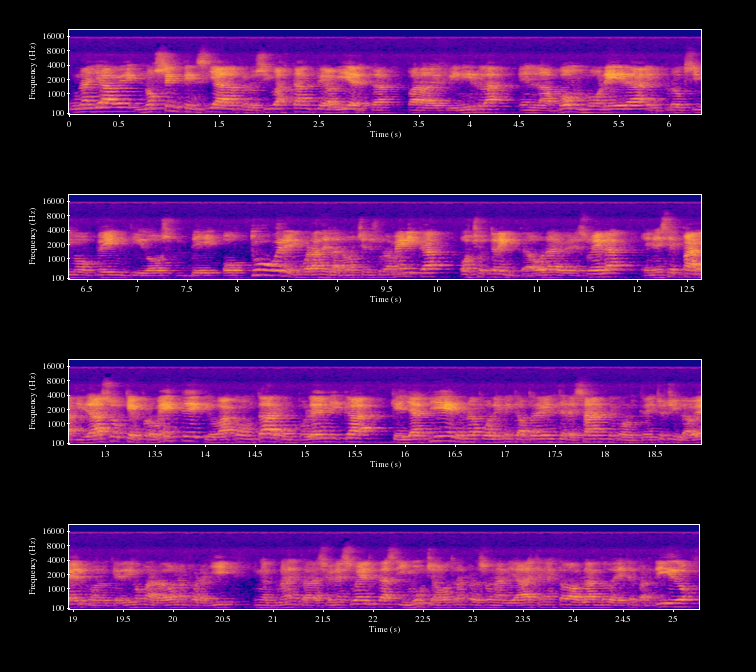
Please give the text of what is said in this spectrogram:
una llave no sentenciada, pero sí bastante abierta para definirla en la bombonera el próximo 22 de octubre, en horas de la noche en Sudamérica, 8.30 hora de Venezuela, en ese partidazo que promete, que va a contar con polémica, que ya tiene una polémica previa interesante con lo que ha hecho Chilaver, con lo que dijo Maradona por allí en algunas declaraciones sueltas y muchas otras personalidades que han estado hablando de este partido,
